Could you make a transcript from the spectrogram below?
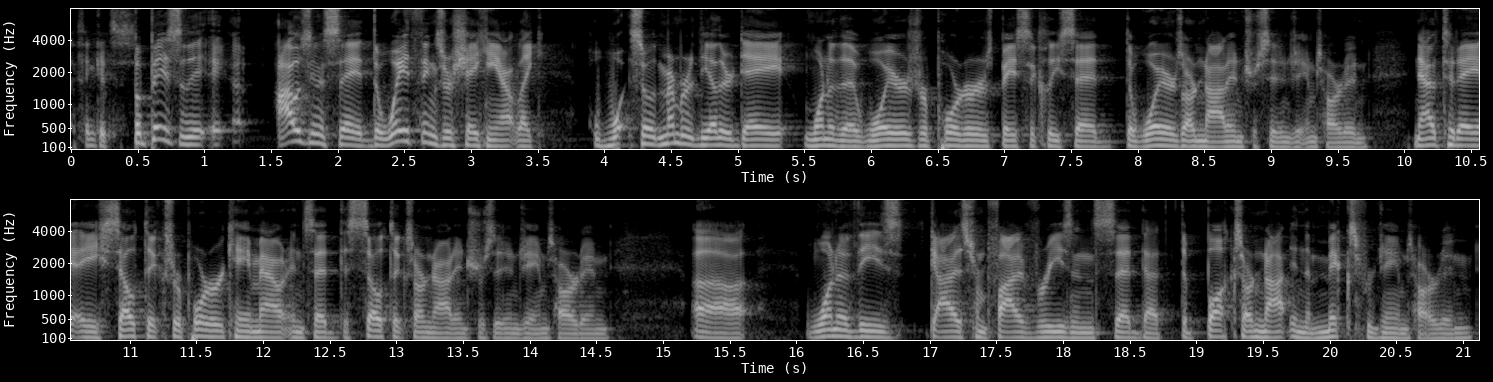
I think it's. But basically, uh, uh, I was gonna say the way things are shaking out, like. What, so remember the other day, one of the Warriors reporters basically said the Warriors are not interested in James Harden. Now today, a Celtics reporter came out and said the Celtics are not interested in James Harden. Uh, one of these guys from Five Reasons said that the Bucks are not in the mix for James Harden.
